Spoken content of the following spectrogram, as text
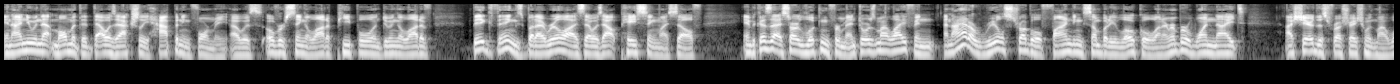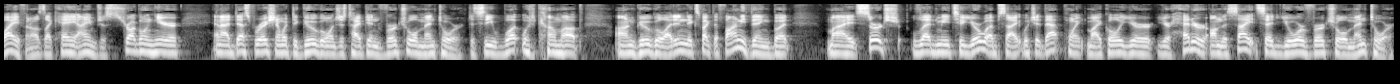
And I knew in that moment that that was actually happening for me. I was overseeing a lot of people and doing a lot of big things, but I realized I was outpacing myself. And because I started looking for mentors in my life, and, and I had a real struggle finding somebody local. And I remember one night I shared this frustration with my wife, and I was like, hey, I am just struggling here. And I had desperation. I went to Google and just typed in virtual mentor to see what would come up on Google. I didn't expect to find anything, but my search led me to your website, which at that point, Michael, your your header on the site said your virtual mentor.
